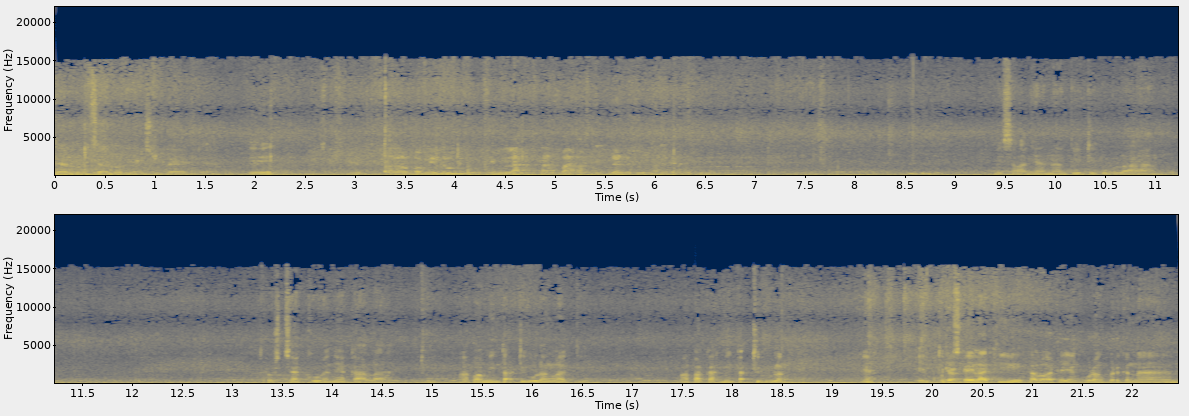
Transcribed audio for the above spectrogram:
jalur-jalur yang sudah ada. Oke. kalau pemilu diulang tanpa Mas Gibran itu? Misalnya nanti diulang, terus jagoannya kalah, apa minta diulang lagi? Apakah minta diulang? Ya, itu Enggak. sekali lagi kalau ada yang kurang berkenan,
